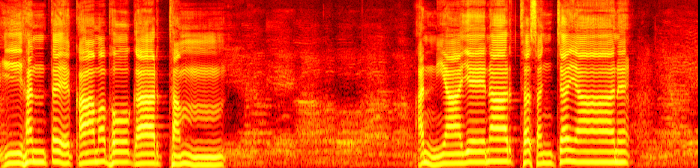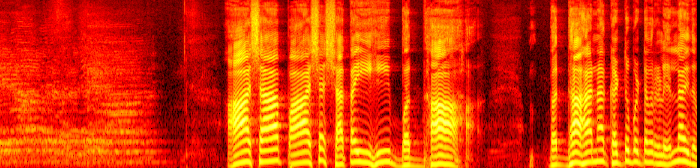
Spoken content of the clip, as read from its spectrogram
ईहन्ते कामभोगार्थम्। अन्यायेनार्थसञ्चयान् ஆஷா பாஷ சதைஹி பத்தாக பத்தாகனா கட்டுப்பட்டவர்கள் எல்லாம் இது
